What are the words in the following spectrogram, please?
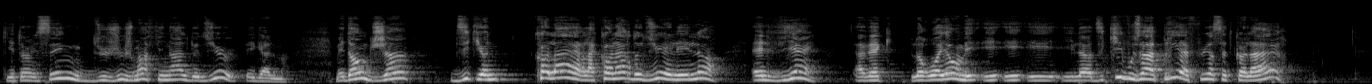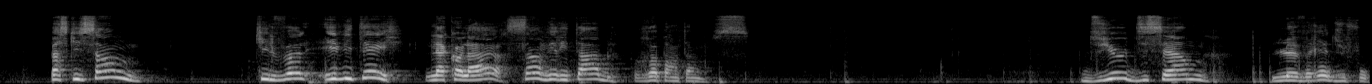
qui est un signe du jugement final de Dieu également. Mais donc, Jean dit qu'il y a une colère. La colère de Dieu, elle est là. Elle vient avec le royaume. Et, il a dit, qui vous a appris à fuir cette colère? Parce qu'il semble qu'ils veulent éviter la colère sans véritable repentance. Dieu discerne le vrai du faux.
